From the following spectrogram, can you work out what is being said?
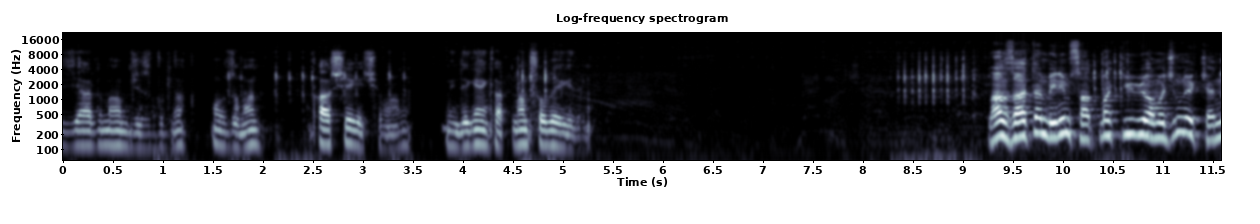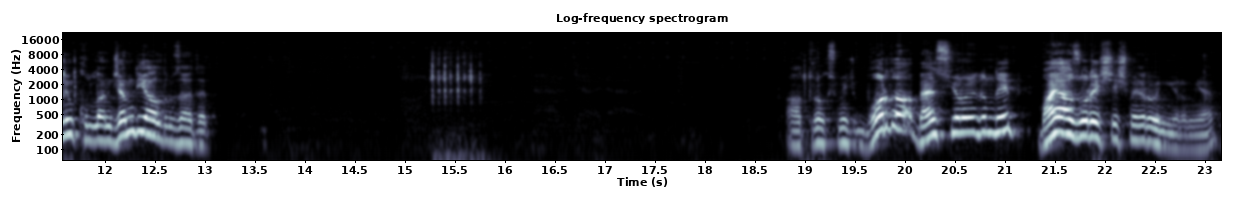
Biz yardım almayacağız buradan. O zaman karşıya geçeyim abi. Mide gank atmam gelirim. Lan zaten benim satmak gibi bir amacım yok. Kendim kullanacağım diye aldım zaten. Aatrox Mage. Bu arada ben Sion oynadığımda hep bayağı zor eşleşmeler oynuyorum ya.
